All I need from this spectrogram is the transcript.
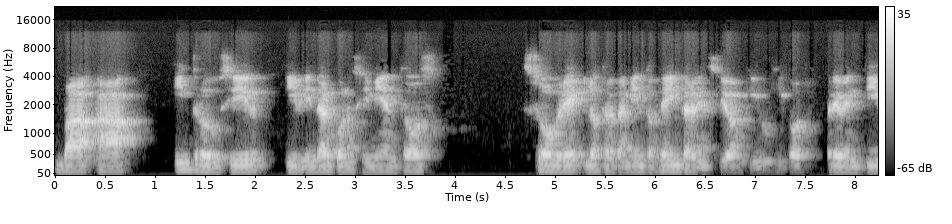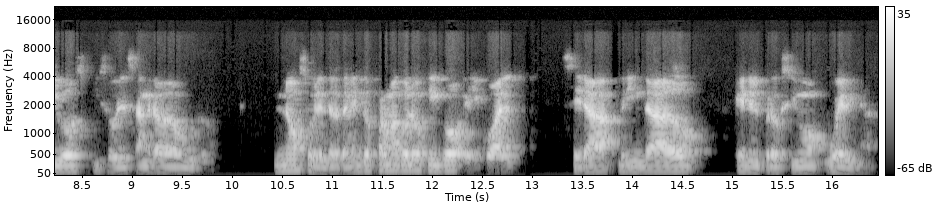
va a introducir y brindar conocimientos sobre los tratamientos de intervención quirúrgicos preventivos y sobre el sangrado agudo, no sobre el tratamiento farmacológico, el cual será brindado en el próximo webinar.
